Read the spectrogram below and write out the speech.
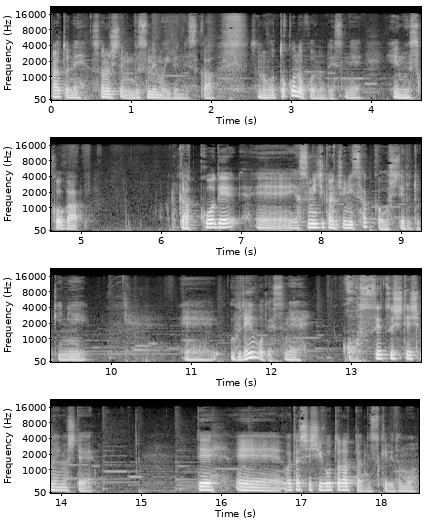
あとね、その下に娘もいるんですが、その男の子のですね、え息子が学校で、えー休み時間中にサッカーをしてる時に、えー腕をですね骨折してしまいましてで、えー私仕事だったんですけれども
